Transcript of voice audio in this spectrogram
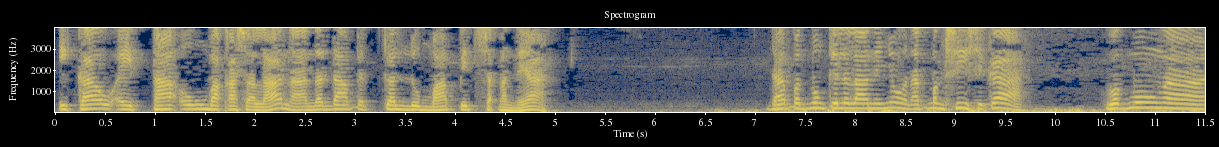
ikaw ay taong makasalanan na dapat ka lumapit sa Kanya. Dapat mong kilalanin yon at magsisi ka. Huwag mong uh,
